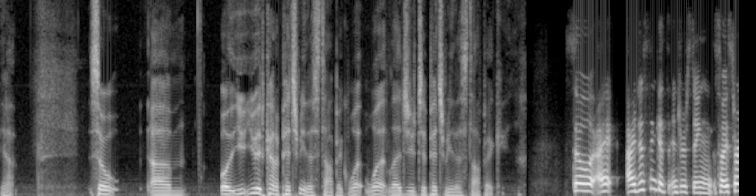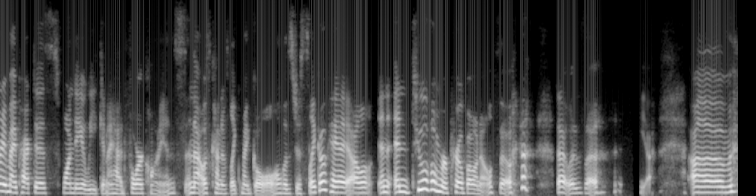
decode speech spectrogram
Yeah. So, um, well, you you had kind of pitched me this topic. What what led you to pitch me this topic? So I I just think it's interesting. So I started my practice one day a week and I had four clients and that was kind of like my goal was just like okay, I'll and and two of them were pro bono. So that was uh yeah. Um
